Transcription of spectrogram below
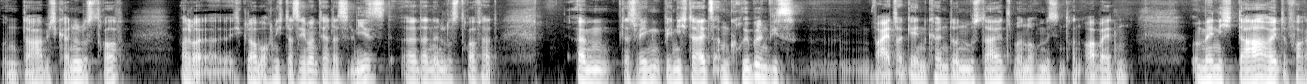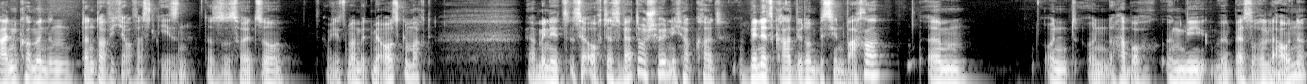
und da habe ich keine Lust drauf, weil äh, ich glaube auch nicht, dass jemand, der das liest, äh, dann eine Lust drauf hat. Ähm, deswegen bin ich da jetzt am Grübeln, wie es weitergehen könnte und muss da jetzt mal noch ein bisschen dran arbeiten. Und wenn ich da heute vorankomme, dann, dann darf ich auch was lesen. Das ist heute so, habe ich jetzt mal mit mir ausgemacht. Ja, jetzt ist ja auch das Wetter schön. Ich habe gerade, bin jetzt gerade wieder ein bisschen wacher ähm, und, und habe auch irgendwie eine bessere Laune.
